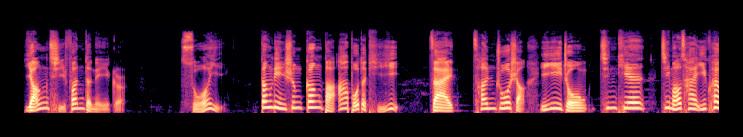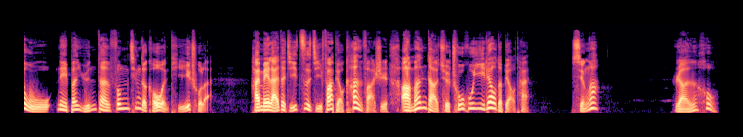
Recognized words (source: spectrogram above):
扬起帆的那一格。所以，当令生刚把阿伯的提议在餐桌上以一种“今天鸡毛菜一块五”那般云淡风轻的口吻提出来，还没来得及自己发表看法时，阿曼达却出乎意料的表态：“行啊。”然后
